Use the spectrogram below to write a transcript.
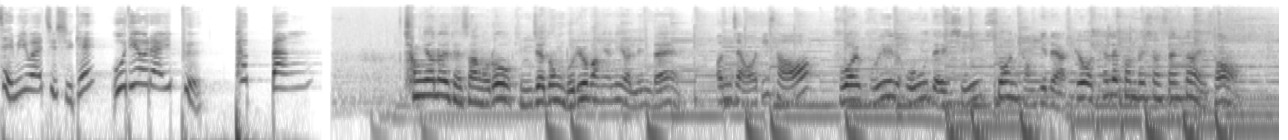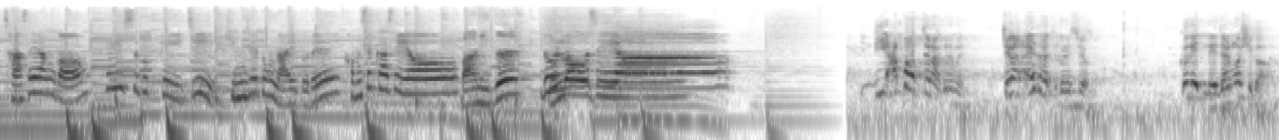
재미와 지식의 오디오 라이프 팟빵! 청년을 대상으로 김제동 무료 강연이 열린대. 언제 어디서? 9월 9일 오후 4시 수원 경기대학교 텔레컨벤션 센터에서. 자세한 건 페이스북 페이지 김제동 라이브를 검색하세요. 많이들 놀러 오세요. 네 아빠 없잖아 그러면. 제가 애들한테 그랬어요. 그게 내 잘못이가.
